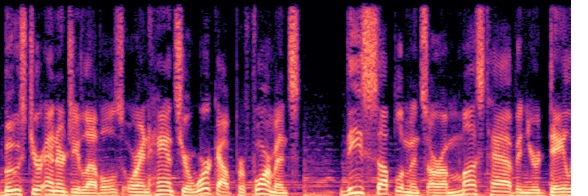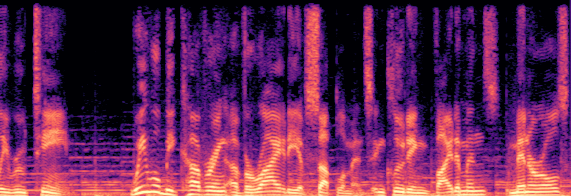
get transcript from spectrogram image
boost your energy levels, or enhance your workout performance, these supplements are a must-have in your daily routine. We will be covering a variety of supplements including vitamins, minerals,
